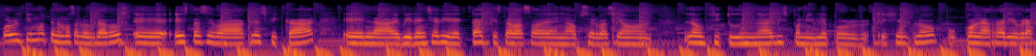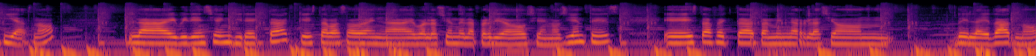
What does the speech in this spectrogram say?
por último tenemos a los grados. Eh, esta se va a clasificar en la evidencia directa que está basada en la observación longitudinal disponible, por ejemplo, con las radiografías, ¿no? La evidencia indirecta que está basada en la evaluación de la pérdida ósea en los dientes, eh, esta afecta también la relación de la edad, ¿no?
